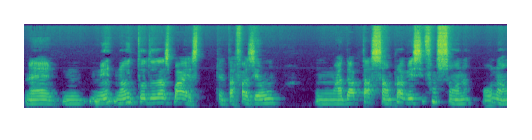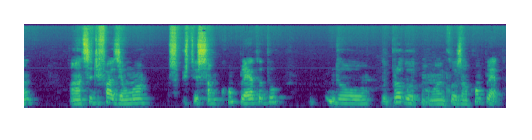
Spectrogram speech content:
né? não em todas as baias, tentar fazer um, uma adaptação para ver se funciona ou não, antes de fazer uma substituição completa do, do, do produto, né? uma inclusão completa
